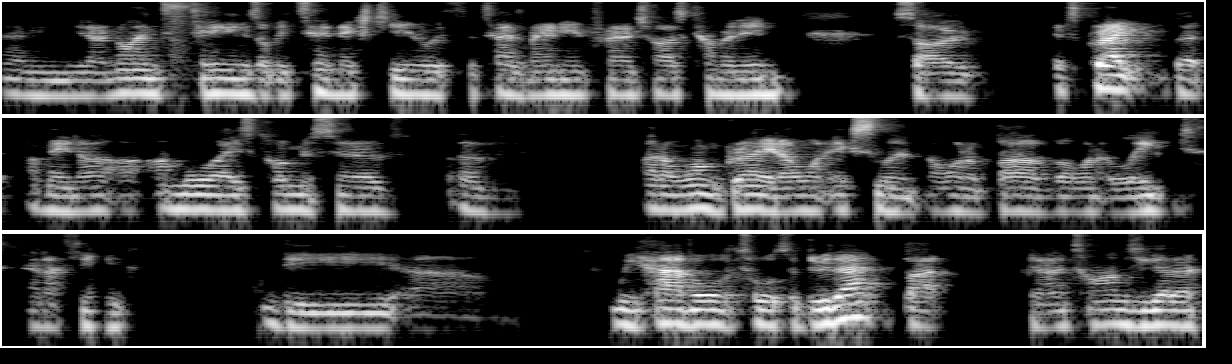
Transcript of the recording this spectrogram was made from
and you know, nine teams. There'll be ten next year with the Tasmanian franchise coming in. So it's great, but I mean, I, am always cognizant of, of I don't want great. I want excellent. I want above. I want elite. And I think the um, we have all the tools to do that, but you know, at times you got to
